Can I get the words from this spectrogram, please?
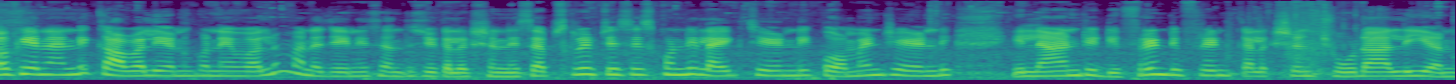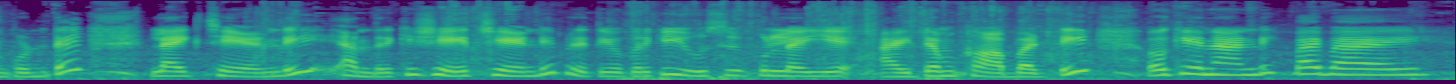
ఓకేనండి కావాలి అనుకునే వాళ్ళు మన జైని సంతోషి కలెక్షన్ని సబ్స్క్రైబ్ చేసేసుకోండి లైక్ చేయండి కామెంట్ చేయండి. ఇలాంటి డిఫరెంట్ డిఫరెంట్ కలెక్షన్ చూడాలి అనుకుంటే లైక్ చేయండి అందరికీ షేర్ చేయండి. ప్రతి ఒక్కరికి యూస్ఫుల్ అయ్యే ఐటెం కాబట్టి. ఓకేనా అండి? Bye bye.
